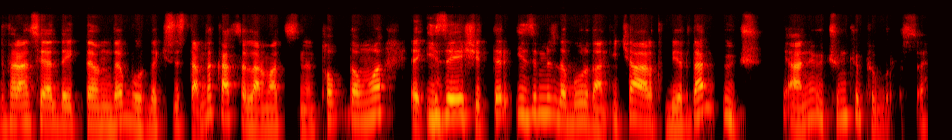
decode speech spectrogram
diferansiyel denklemde buradaki sistemde katsayılar matrisinin toplamı e, ize eşittir. İzimiz de buradan 2 artı 1'den 3. Yani 3'ün küpü burası.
